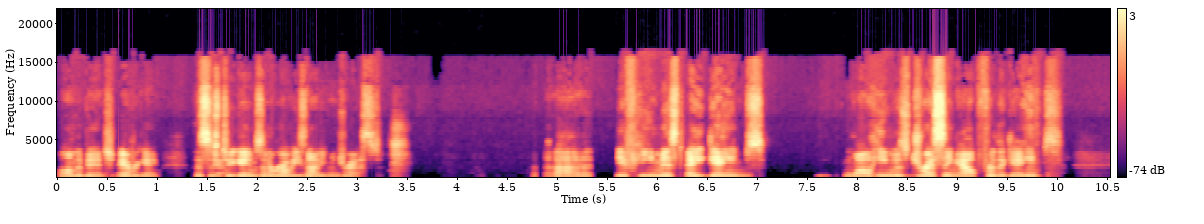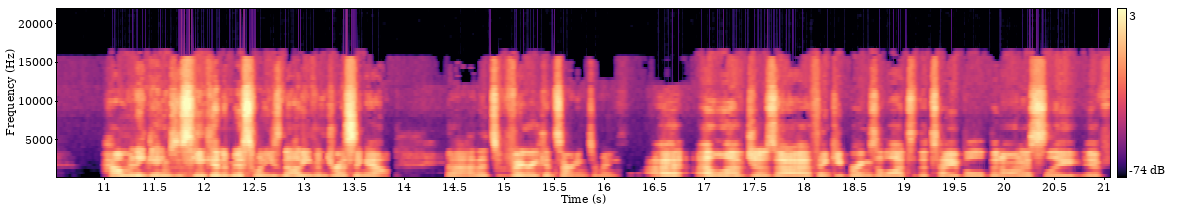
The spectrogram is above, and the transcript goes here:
on the bench every game. This is yeah. two games in a row. He's not even dressed. Uh, if he missed eight games while he was dressing out for the games, how many games is he going to miss when he's not even dressing out? Uh, that's very concerning to me. I I love Josiah. I think he brings a lot to the table. But honestly, if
